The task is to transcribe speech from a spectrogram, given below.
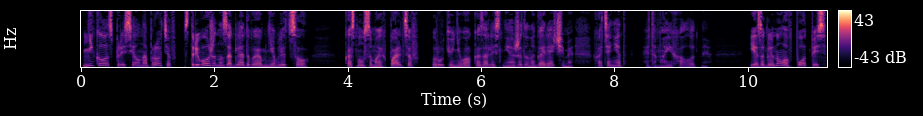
Николас присел напротив, встревоженно заглядывая мне в лицо. Коснулся моих пальцев, руки у него оказались неожиданно горячими, хотя нет, это мои холодные. Я заглянула в подпись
